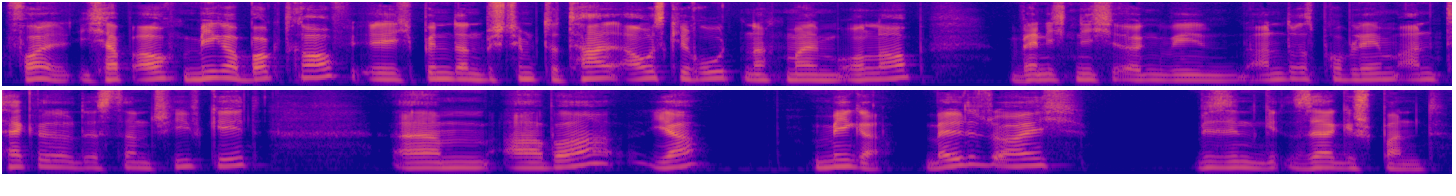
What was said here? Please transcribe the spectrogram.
Voll. Ich habe auch mega Bock drauf. Ich bin dann bestimmt total ausgeruht nach meinem Urlaub, wenn ich nicht irgendwie ein anderes Problem antackle, das dann schief geht. Ähm, aber ja, mega. Meldet euch. Wir sind sehr gespannt.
